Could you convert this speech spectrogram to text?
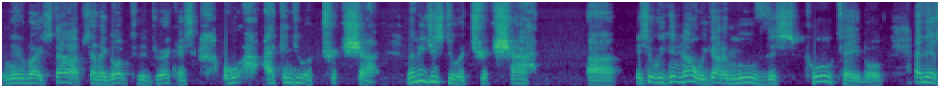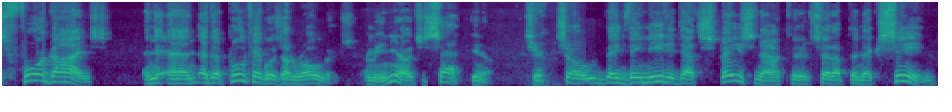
and everybody stops and i go up to the director and i said oh i can do a trick shot let me just do a trick shot uh, they said we can no we got to move this pool table. And there's four guys and and the pool table is on rollers. I mean you know it's a set you know. Sure. So they, they needed that space now to set up the next scene.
